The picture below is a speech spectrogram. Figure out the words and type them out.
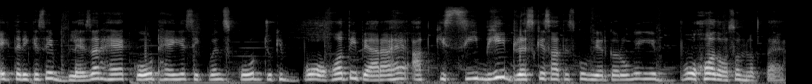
एक तरीके से ब्लेज़र है कोट है ये सीक्वेंस कोट जो कि बहुत ही प्यारा है। आप किसी भी ड्रेस के साथ इसको वेयर करोगे, ये बहुत औसम लगता है।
